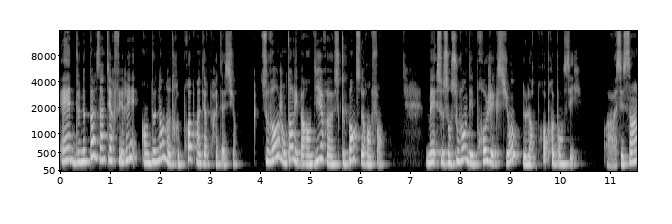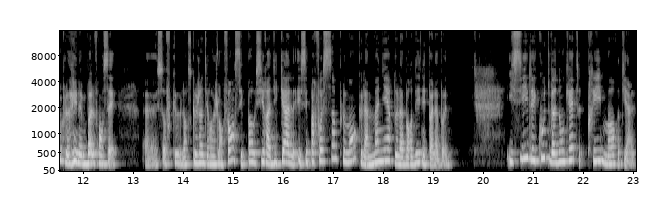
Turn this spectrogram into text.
est de ne pas interférer en donnant notre propre interprétation. Souvent, j'entends les parents dire euh, ce que pense leur enfant. Mais ce sont souvent des projections de leurs propres pensées. Ah, c'est simple, ils n'aiment pas le français. Euh, sauf que lorsque j'interroge l'enfant, c'est pas aussi radical et c'est parfois simplement que la manière de l'aborder n'est pas la bonne. Ici, l'écoute va donc être primordiale.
